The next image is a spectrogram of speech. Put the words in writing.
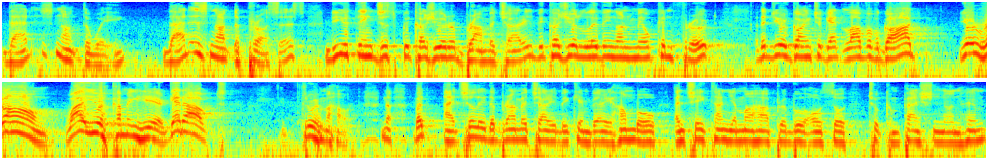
That is not the way. That is not the process. Do you think just because you're a brahmachari, because you're living on milk and fruit, that you're going to get love of God? You're wrong. Why are you coming here? Get out. Threw him out. No, but actually the brahmachari became very humble and Chaitanya Mahaprabhu also took compassion on him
